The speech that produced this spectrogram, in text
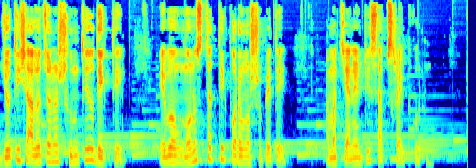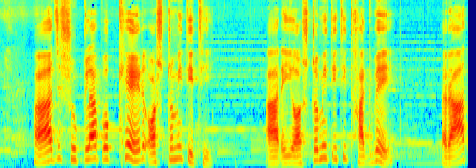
জ্যোতিষ আলোচনা শুনতে ও দেখতে এবং মনস্তাত্ত্বিক পরামর্শ পেতে আমার চ্যানেলটি সাবস্ক্রাইব করুন। আজ শুক্লা পক্ষের অষ্টমী তিথি। আর এই অষ্টমী তিথি থাকবে রাত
